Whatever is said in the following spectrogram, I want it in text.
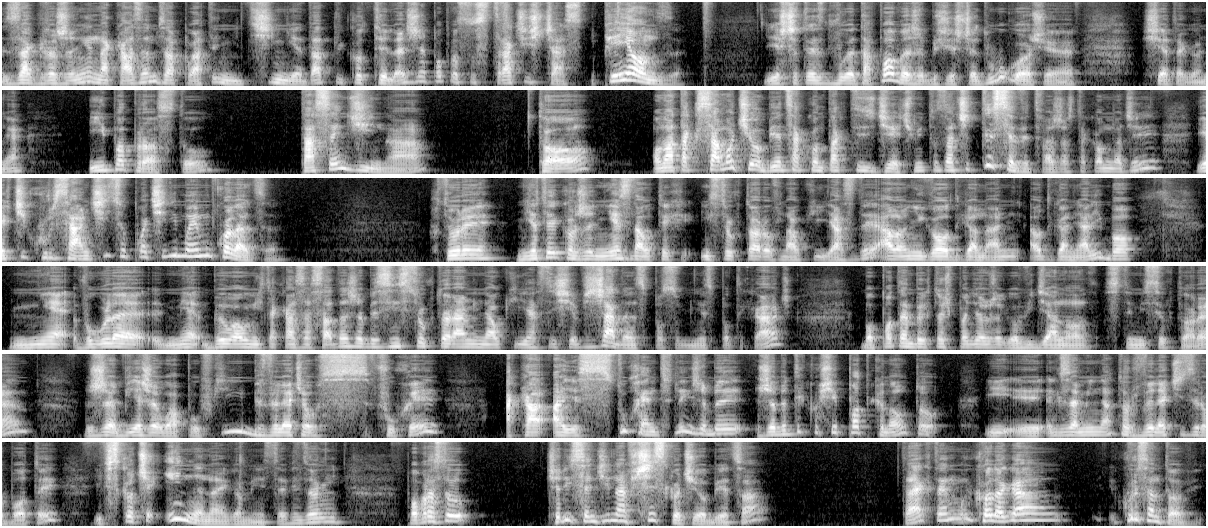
zagrożenie nakazem zapłaty nic ci nie da, tylko tyle, że po prostu stracisz czas i pieniądze. Jeszcze to jest dwuetapowe, żebyś jeszcze długo się, się tego, nie? I po prostu ta sędzina to ona tak samo ci obieca kontakty z dziećmi, to znaczy ty se wytwarzasz taką nadzieję, jak ci kursanci, co płacili mojemu koledze, który nie tylko, że nie znał tych instruktorów nauki jazdy, ale oni go odganiali, odganiali bo nie, w ogóle nie, była u nich taka zasada, żeby z instruktorami nauki jazdy się w żaden sposób nie spotykać, bo potem by ktoś powiedział, że go widziano z tym instruktorem, że bierze łapówki, by wyleciał z fuchy, a, a jest stu chętnych, żeby, żeby tylko się potknął, to i y, egzaminator wyleci z roboty i wskoczy inny na jego miejsce. Więc oni po prostu, czyli sędzina wszystko ci obieca, tak ten mój kolega kursantowi.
